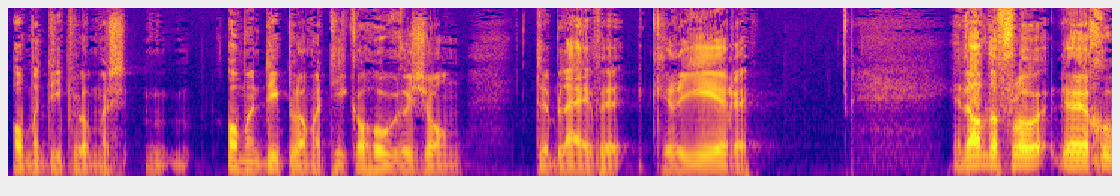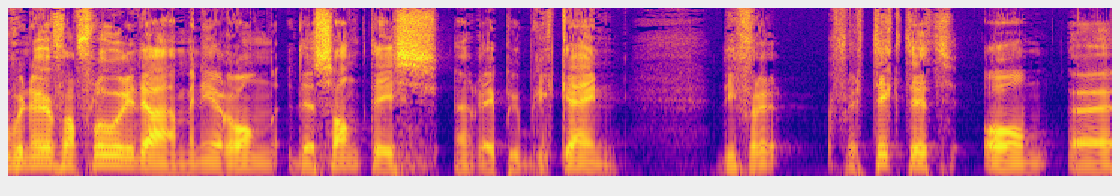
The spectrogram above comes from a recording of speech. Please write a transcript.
om een, diploma om een diplomatieke horizon te blijven creëren. En dan de, de, gouverneur van Florida, meneer Ron DeSantis, een republikein, die ver, vertikt het om uh,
